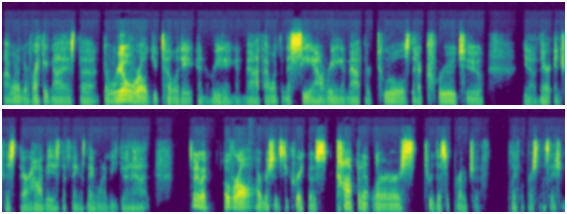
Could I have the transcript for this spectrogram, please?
I want them to recognize the, the real world utility in reading and math. I want them to see how reading and math are tools that accrue to, you know, their interests, their hobbies, the things they want to be good at. So anyway, overall, our mission is to create those confident learners through this approach of playful personalization.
